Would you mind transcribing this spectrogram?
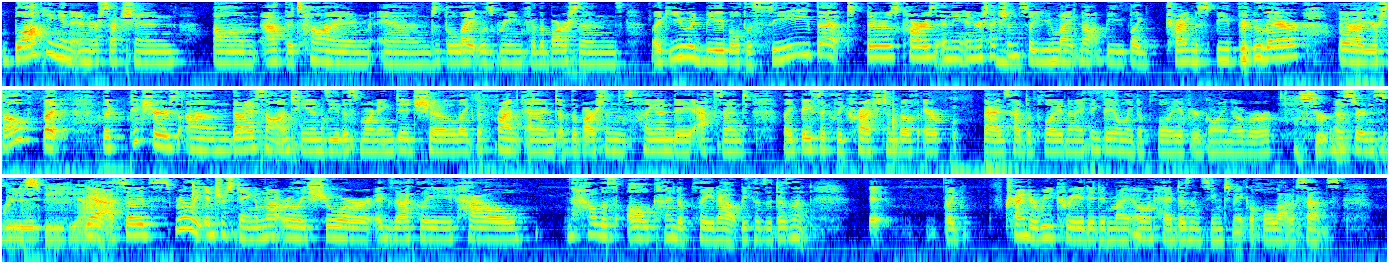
blocking an intersection um, at the time and the light was green for the Barsons, like you would be able to see that there's cars in the intersection, so you might not be like trying to speed through there uh, yourself. But the pictures um, that I saw on TMZ this morning did show like the front end of the Barsons Hyundai Accent, like basically crushed, in both airbags had deployed. And I think they only deploy if you're going over a certain, a certain speed. speed yeah. yeah, so it's really interesting. I'm not really sure exactly how how this all kind of played out because it doesn't it, like trying to recreate it in my own head doesn't seem to make a whole lot of sense.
